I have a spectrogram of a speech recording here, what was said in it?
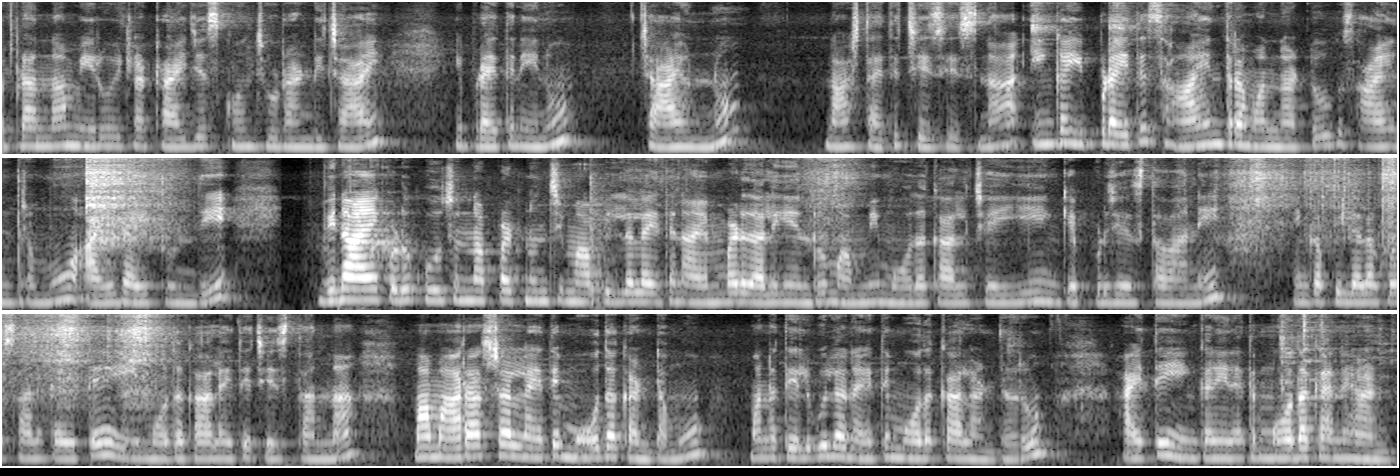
ఎప్పుడన్నా మీరు ఇట్లా ట్రై చేసుకొని చూడండి చాయ్. ఇప్పుడైతే నేను ఛాయ్ను నాష్ట అయితే చేసేసిన. ఇంకా ఇప్పుడైతే సాయంత్రం అన్నట్టు సాయంత్రము ఐదు అవుతుంది వినాయకుడు కూర్చున్నప్పటి నుంచి మా పిల్లలు అయితే నా ఎంబడి తలిగినరు మమ్మీ మోదకాలు చెయ్యి ఇంకెప్పుడు చేస్తావని ఇంకా పిల్లల కోసానికైతే ఈ మోదకాలు అయితే చేస్తాను మా మహారాష్ట్రలో అయితే మోదక్ అంటాము మన తెలుగులోనైతే మోదకాలు అంటారు అయితే ఇంకా నేనైతే మోదకనే అంట.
